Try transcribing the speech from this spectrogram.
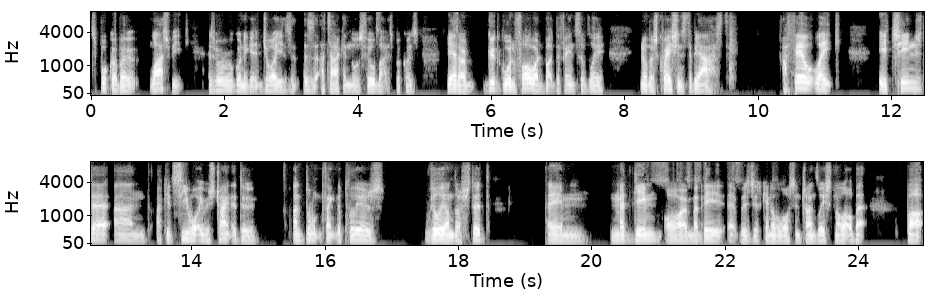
spoke about last week is where we're going to get joy is, is attacking those fullbacks because yeah they're good going forward, but defensively, know, there's questions to be asked. I felt like he changed it and I could see what he was trying to do. I don't think the players really understood um, mid game, or maybe it was just kind of lost in translation a little bit. But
